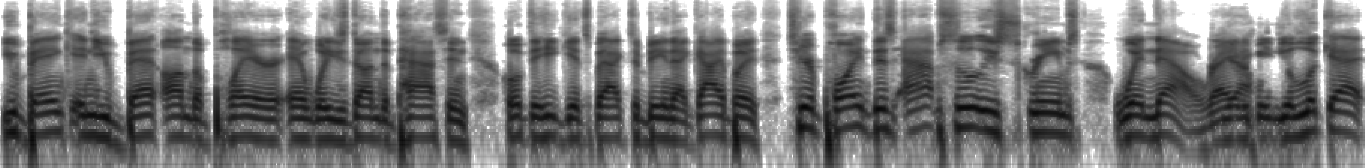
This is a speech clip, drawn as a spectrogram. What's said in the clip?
you bank and you bet on the player and what he's done the past, and hope that he gets back to being that guy. But to your point, this absolutely screams win now, right? Yeah. I mean, you look at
